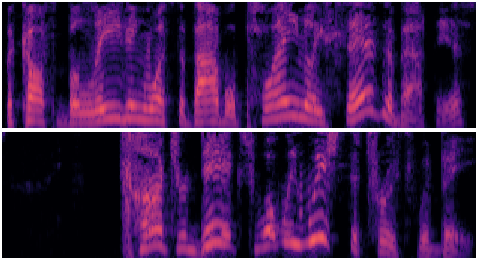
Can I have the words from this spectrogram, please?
Because believing what the Bible plainly says about this contradicts what we wish the truth would be.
